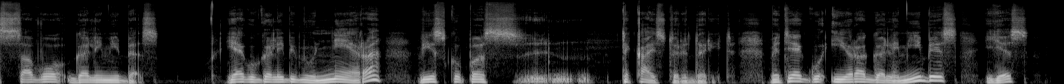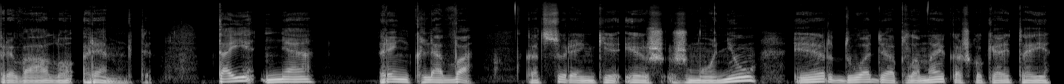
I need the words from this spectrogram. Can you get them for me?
savo galimybės. Jeigu galimybių nėra, vyskupas tai ką jis turi daryti. Bet jeigu yra galimybės, jis privalo remti. Tai ne rinkliava, kad surenki iš žmonių ir duodi aplamai kažkokiai tai e,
